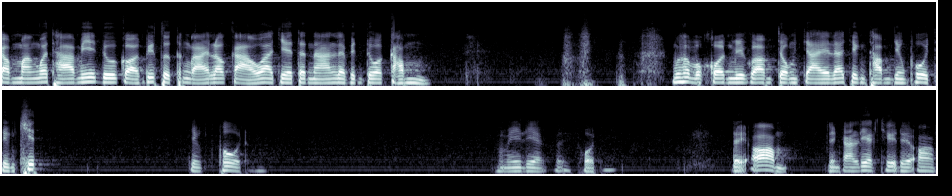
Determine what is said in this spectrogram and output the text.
กรรมมังวัฏามิดูก่อนพิสุทธ์ทั้งหลายเรากล่าวว่าเจตนาแหละเป็นตัวกรรม เมื่อบุคคลมีความจงใจแล้วจึงทำจึงพูดจึงคิด จึงพูด ไม่เรียกผล โดยอ้อมเป็นการเรียกชื่อโดยอ้อม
